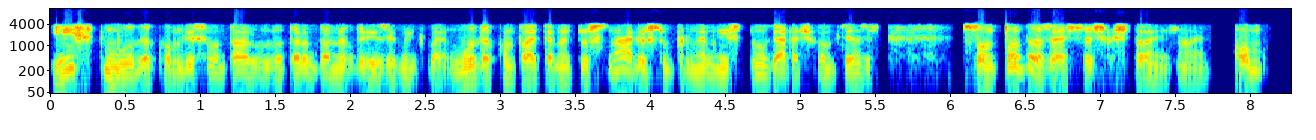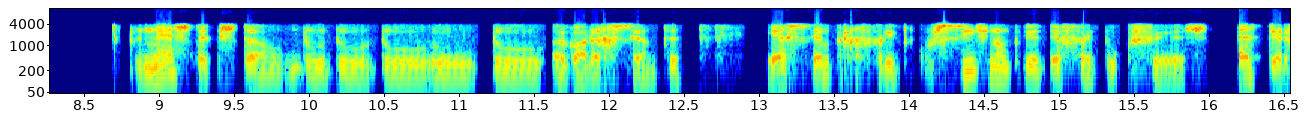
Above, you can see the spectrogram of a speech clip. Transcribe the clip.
Isto muda, como disse o, Dr. António Rodrigues muito bem, muda completamente o cenário se o Primeiro-Ministro delegar as competências. São todas estas questões, não é? Como nesta questão do, do, do, do agora recente, sempre referido que o SIS não podia ter feito o que fez, a ter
